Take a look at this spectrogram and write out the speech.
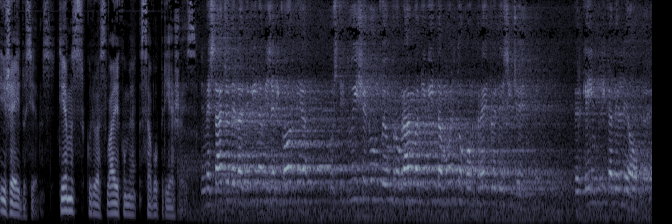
įžeidusiems, tiems, kuriuos laikome savo priešais. Costituisce dunque un programma di vita molto concreto ed esigente, perché implica delle opere.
